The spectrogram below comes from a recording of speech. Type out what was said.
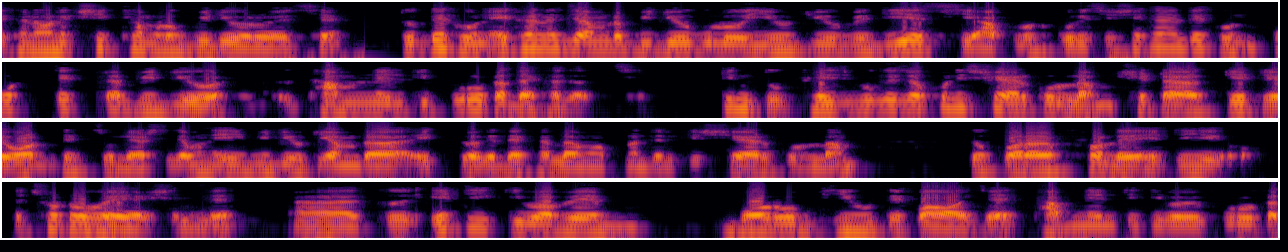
এখানে অনেক শিক্ষামূলক ভিডিও রয়েছে। তো দেখুন, এখানে যে আমরা ভিডিওগুলো ইউটিউবে দিয়েছি আপলোড করেছি, সেখানে দেখুন প্রত্যেকটা ভিডিওর থামনেলটি পুরোটা দেখা যাচ্ছে। কিন্তু ফেসবুকে যখনই শেয়ার করলাম, সেটা কেটে অর্ধেক চলে আসছে যেমন এই ভিডিওটি আমরা একটু আগে দেখালাম, আপনাদেরকে শেয়ার করলাম। তো করার ফলে এটি ছোট হয়ে এসেছে। তো এটি কীভাবে বড় ভিউতে পাওয়া যায় থাম্বনেলটি কীভাবে পুরোটা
